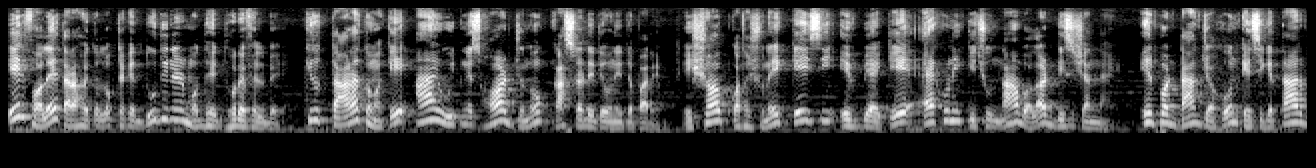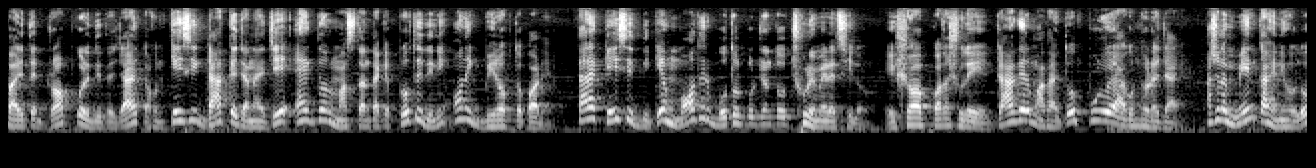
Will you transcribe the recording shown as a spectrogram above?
এর ফলে তারা হয়তো লোকটাকে দুদিনের মধ্যে ধরে ফেলবে। কিন্তু তারা তোমাকে আই উইটনেস হওয়ার জন্য কাস্টাডিতেও নিতে পারে। এই সব কথা শুনে কেসি এফবিআই কে এখনই কিছু না বলার ডিসিশন নেয়। এরপর ডাক যখন কেসিকে তার বাড়িতে ড্রপ করে দিতে যায়, তখন কেসি ডাককে জানায় যে একদল মাস্তান তাকে প্রতিদিনই অনেক বিরক্ত করে। তারা কেসির দিকে মদের বোতল পর্যন্ত ছুঁড়ে মেরেছিল। এই সব কথা শুনে ডাগের মাথায় তো পুরোই আগুন ধরে যায়। আসলে মেন কাহিনী হলো,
